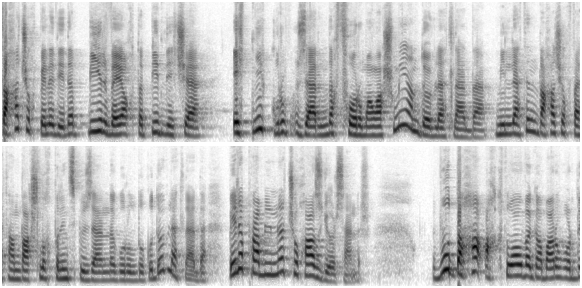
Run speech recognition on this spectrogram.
daha çox belə deyək də bir və yaxud da bir neçə etnik qrup üzərində formalaşmayan dövlətlərdə, millətin daha çox vətəndaşlıq prinsipi üzərində qurulduğu dövlətlərdə belə problemlər çox az görsənir. Bu daha aktual və qabarıq orada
